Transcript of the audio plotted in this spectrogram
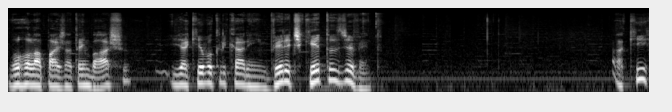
Vou rolar a página até embaixo e aqui eu vou clicar em ver etiquetas de evento. Aqui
